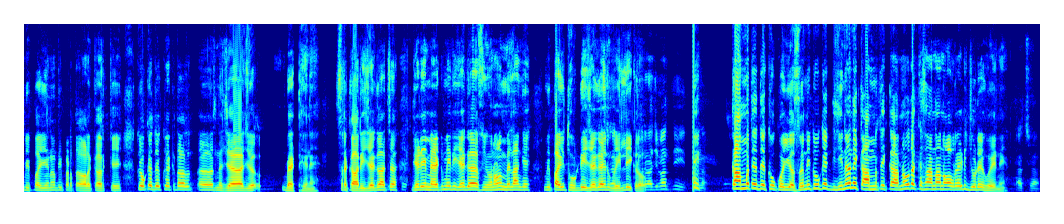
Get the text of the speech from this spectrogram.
ਵੀ ਭਾਈ ਇਹਨਾਂ ਦੀ ਪੜਤਾਲ ਕਰਕੇ ਕਿਉਂਕਿ ਦੇਖੋ ਇੱਕ ਤਾਂ ਅ, ਨਜਾਇਜ਼ ਬੈਠੇ ਨੇ ਸਰਕਾਰੀ ਜਗ੍ਹਾ 'ਚ ਜਿਹੜੀ ਮਹਿਕਮੇ ਦੀ ਜਗ੍ਹਾ ਅਸੀਂ ਉਹਨਾਂ ਨੂੰ ਮਿਲਾਂਗੇ ਵੀ ਭਾਈ ਤੁਹਾਡੀ ਜਗ੍ਹਾ ਇਹਨੂੰ ਵਿਹਲੀ ਕਰੋ। ਰਜਵੰਤ ਜੀ ਕੰਮ ਤੇ ਦੇਖੋ ਕੋਈ ਅਸਰ ਨਹੀਂ ਕਿਉਂਕਿ ਜਿਨ੍ਹਾਂ ਨੇ ਕੰਮ ਤੇ ਕਰਨਾ ਉਹ ਤਾਂ ਕਿਸਾਨਾਂ ਨਾਲ ਆਲਰੇਡੀ ਜੁੜੇ ਹੋਏ ਨੇ। ਅੱਛਾ।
